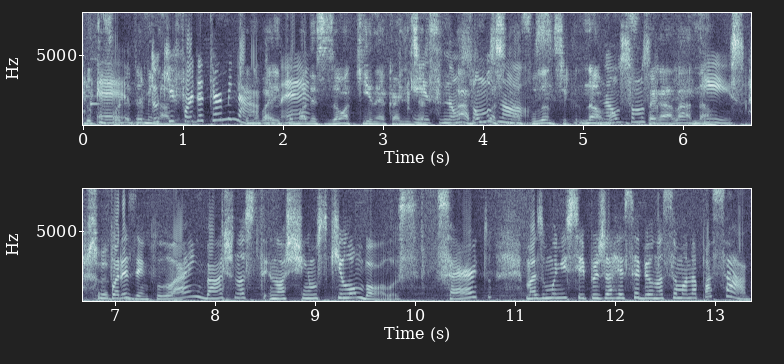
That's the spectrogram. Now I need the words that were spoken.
do que é, for determinado. Do que for determinado. Você não vai né? tomar decisão aqui, né, Carlinhos? Isso, não ah, somos nós. Fulano, não, não somos pegar lá, não. Isso. É Por exemplo, lá embaixo nós, nós tínhamos quilombolas, certo? Mas o município já recebeu na semana passada.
